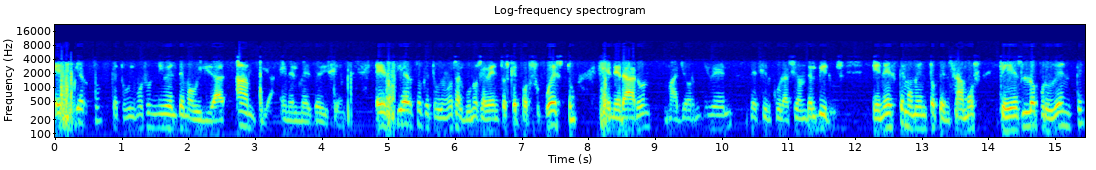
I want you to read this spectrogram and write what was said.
Es cierto que tuvimos un nivel de movilidad amplia en el mes de diciembre. Es cierto que tuvimos algunos eventos que, por supuesto, generaron mayor nivel de circulación del virus. En este momento pensamos que es lo prudente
